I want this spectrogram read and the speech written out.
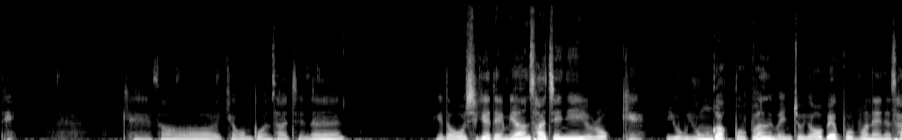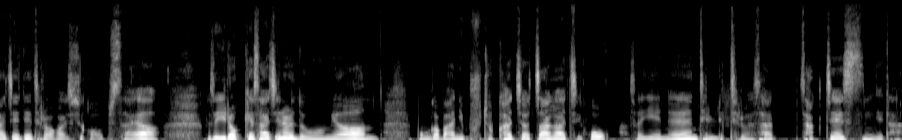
네. 이렇게 해서 이렇게 원본 사진을 넣으시게 되면 사진이 이렇게 요 윤곽 부분 왼쪽 여백 부분에는 사진이 들어갈 수가 없어요. 그래서 이렇게 사진을 놓으면 뭔가 많이 부족하죠. 작아지고 그래서 얘는 딜리트로 사, 삭제했습니다.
